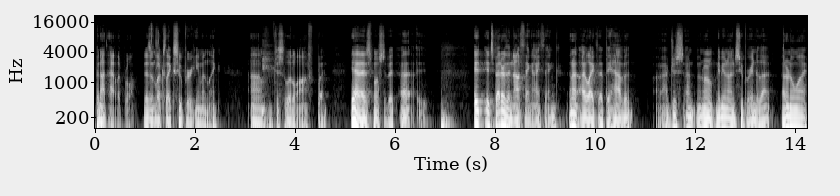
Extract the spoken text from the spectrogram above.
but not that liberal. It doesn't look like superhuman like. Um, just a little off, but yeah, that's most of it. Uh, it it's better than nothing, I think, and I, I like that they have it. I'm just I don't know. Maybe I'm not super into that. I don't know why.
